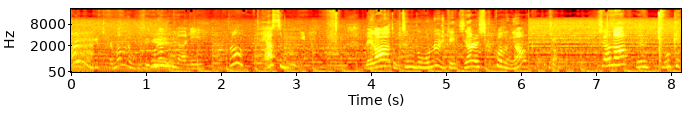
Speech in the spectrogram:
타이밍 이게 잘 맞네, 우리 되게. 훈련이 그럼 되었습니다. 내가 독침 동물을 이렇게 진화를 시켰거든요. 그쵸? 시원아, 응, 오케이.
